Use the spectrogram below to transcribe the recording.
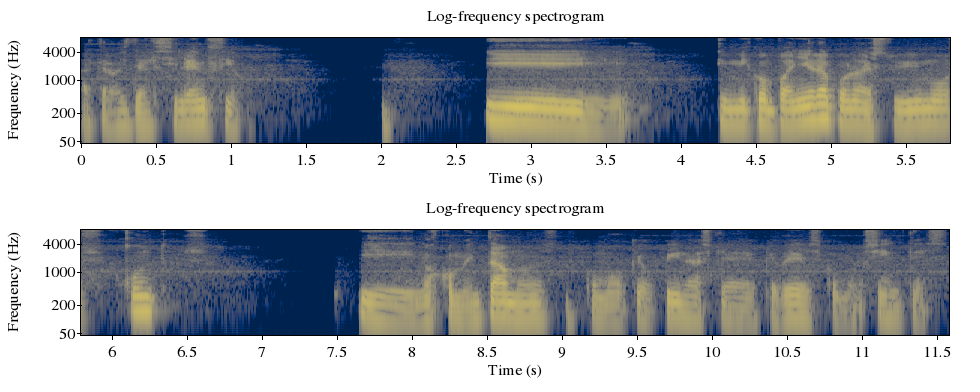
a través del silencio. Y, mi compañera, pues nada, estuvimos juntos y nos comentamos como qué opinas, qué, qué ves, cómo lo sientes.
